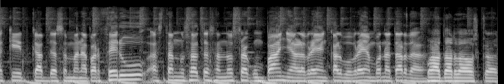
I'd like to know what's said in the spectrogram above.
aquest cap de setmana. Per fer-ho, està amb nosaltres el nostre company, el Brian Calvo. Brian, bona tarda. Bona tarda, Òscar.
